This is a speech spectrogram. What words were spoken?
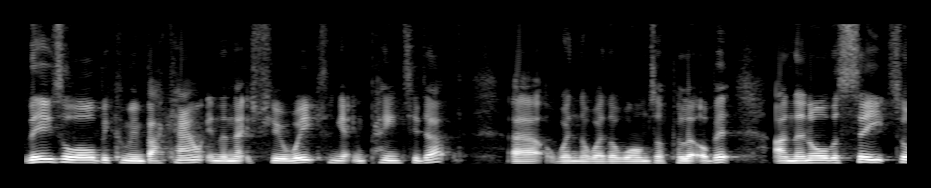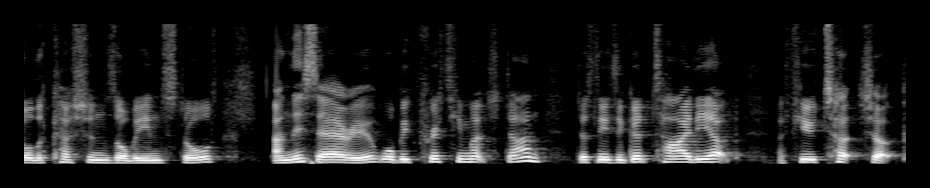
These will all be coming back out in the next few weeks and getting painted up. Uh, when the weather warms up a little bit and then all the seats all the cushions will be installed and this area will be pretty much done. Just needs a good tidy up. A few touch-up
